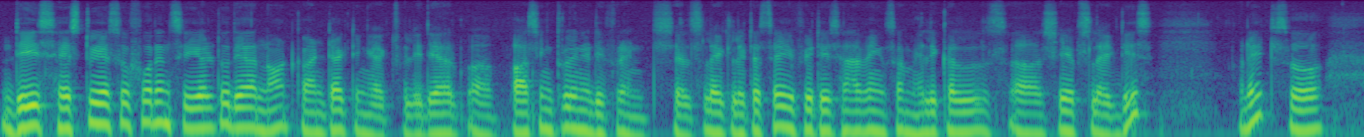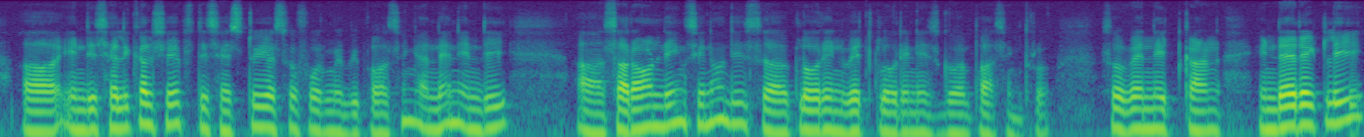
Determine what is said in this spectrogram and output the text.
These H2SO4 and Cl2 they are not contacting actually they are uh, passing through in a different cells like let us say if it is having some helical uh, shapes like this right. So, in these helical shapes this H2SO4 may be passing and then in the uh, surroundings you know this uh, chlorine wet chlorine is going passing through. So, when it can indirectly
